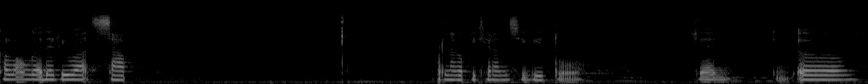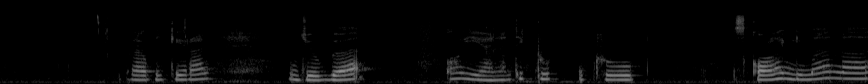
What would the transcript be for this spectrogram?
kalau nggak dari WhatsApp. Pernah kepikiran sih gitu. Jadi uh, pernah kepikiran juga oh iya nanti grup grup sekolah gimana?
